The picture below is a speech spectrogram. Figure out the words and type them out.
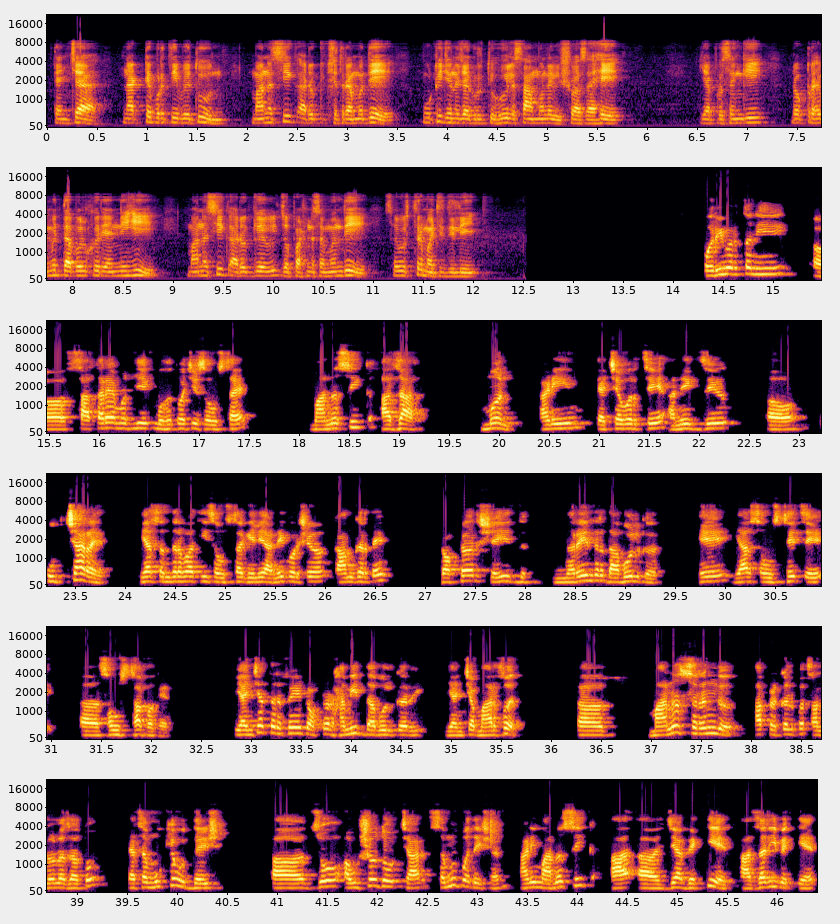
त्यांच्या नाट्यप्रतिभेतून मानसिक आरोग्य क्षेत्रामध्ये मोठी जनजागृती होईल असा आम्हाला विश्वास आहे. याप्रसंगी डॉक्टर हमीद दाभोलकर यांनीही मानसिक आरोग्य जोपासण्यासंबंधी सविस्तर माहिती दिली. परिवर्तन ही साताऱ्यामधली एक महत्वाची संस्था आहे. मानसिक आजार मन आणि त्याच्यावरचे अनेक जे उपचार आहेत या संदर्भात ही संस्था गेली अनेक वर्ष काम करते. डॉक्टर शहीद नरेंद्र दाभोलकर हे या संस्थेचे संस्थापक आहेत. यांच्यातर्फे डॉक्टर हमीद दाभोलकर यांच्या मार्फत मानस रंग हा प्रकल्प चालवला जातो. त्याचा मुख्य उद्देश जो औषधोपचार समुपदेशन आणि मानसिक ज्या व्यक्ती आहेत आजारी व्यक्ती आहेत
